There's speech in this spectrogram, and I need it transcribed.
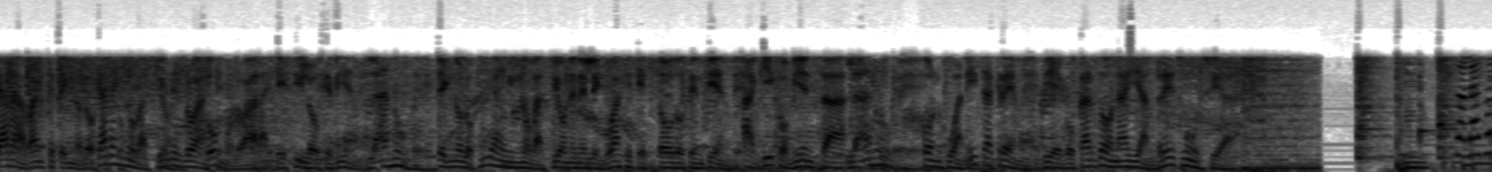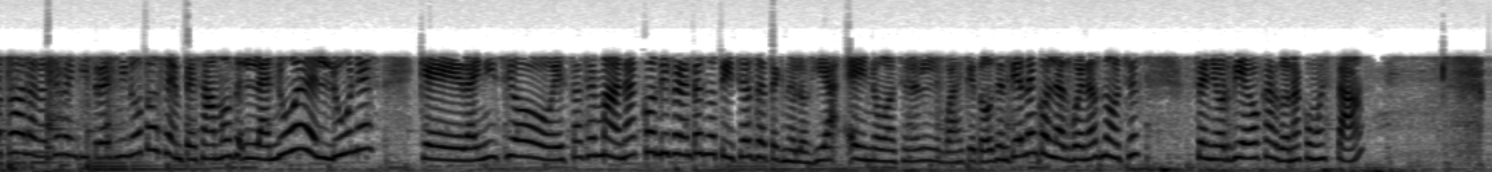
Cada avance tecnológico, cada innovación es lo hace, cómo lo hará, es y lo que viene. La nube, tecnología e innovación en el lenguaje que todos entienden. Aquí comienza La Nube con Juanita Creme, Diego Cardona y Andrés Murcia. Son las 8 de la noche, 23 minutos. Empezamos la nube del lunes que da inicio esta semana con diferentes noticias de tecnología e innovación en el lenguaje que todos entienden. Con las buenas noches, señor Diego Cardona, ¿cómo está?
